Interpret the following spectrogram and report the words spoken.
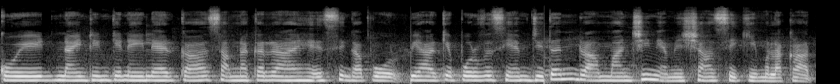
कोविड 19 के नई लहर का सामना कर रहा है सिंगापुर। बिहार के पूर्व सीएम जितन राम मांझी ने अमित शाह से की मुलाकात।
